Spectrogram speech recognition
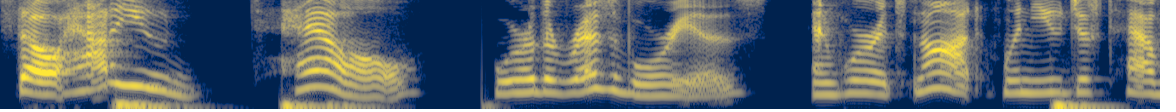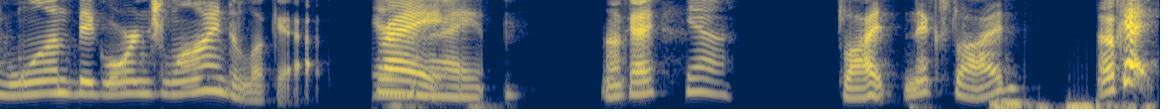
So, how do you tell where the reservoir is and where it's not when you just have one big orange line to look at? Yeah. Right. Right. Okay. Yeah. Slide. Next slide. Okay.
